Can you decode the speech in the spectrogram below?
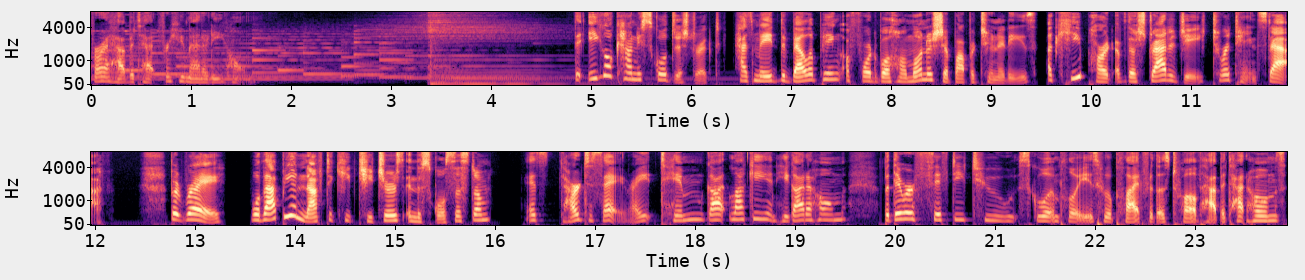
for a Habitat for Humanity home. The Eagle County School District has made developing affordable homeownership opportunities a key part of their strategy to retain staff. But, Rae, will that be enough to keep teachers in the school system? It's hard to say, right? Tim got lucky and he got a home, but there were 52 school employees who applied for those 12 Habitat homes.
